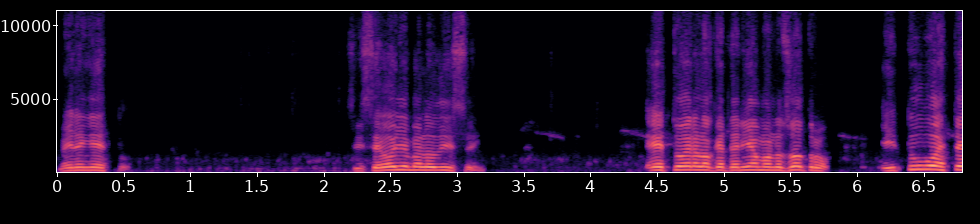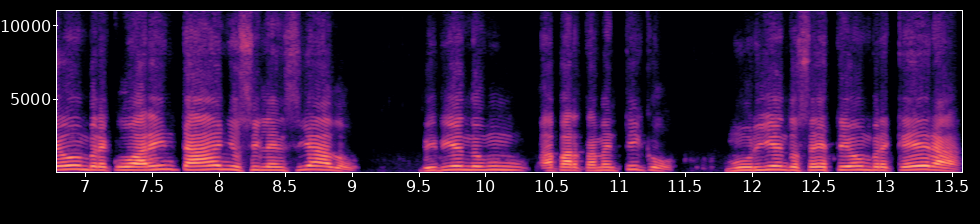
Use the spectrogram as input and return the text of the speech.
Miren esto. Si se oye, me lo dicen. Esto era lo que teníamos nosotros. Y tuvo este hombre 40 años silenciado, viviendo en un apartamentico, muriéndose este hombre que era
